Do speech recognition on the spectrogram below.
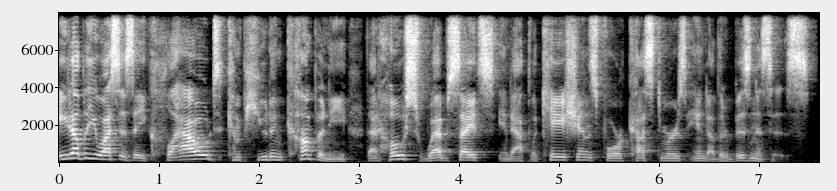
AWS is a cloud computing company that hosts websites and applications for customers and other businesses.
